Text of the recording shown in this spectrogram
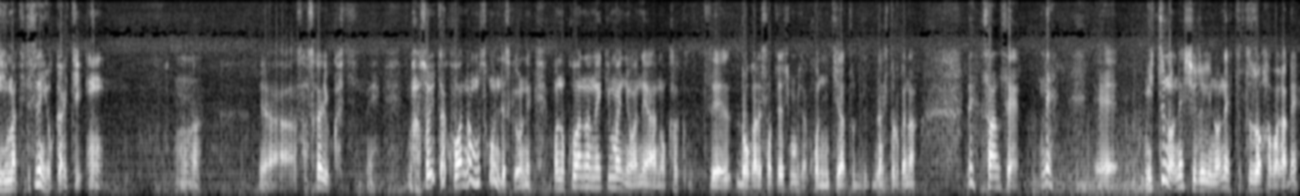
いい町ですね、四日市。うん。うん、いやさすが四日市ね。まあ、そういった桑名もすごいんですけどね、この桑名の駅前にはね、あの、各で動画で撮影しました。こんにちはと出しとるかな。ね、3線。ね。えー、3つのね、種類のね、鉄道幅がね、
